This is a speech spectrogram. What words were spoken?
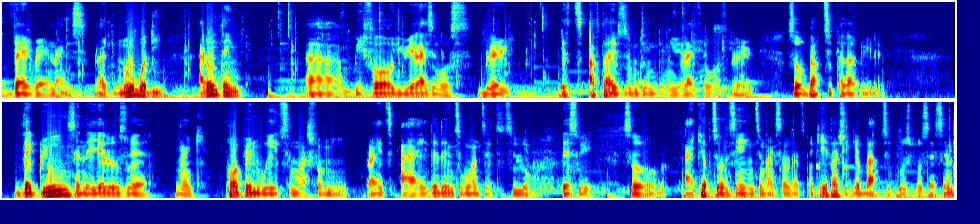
very very nice. Like nobody i don't think um, before you realize it was blurry it's after i zoomed in then you realize it was blurry. So back to color grading. The greens and the yellows were like popping way too much for me right? I didn't want it to look this way. So i kept on saying to myself that okay if i should get back to post processing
